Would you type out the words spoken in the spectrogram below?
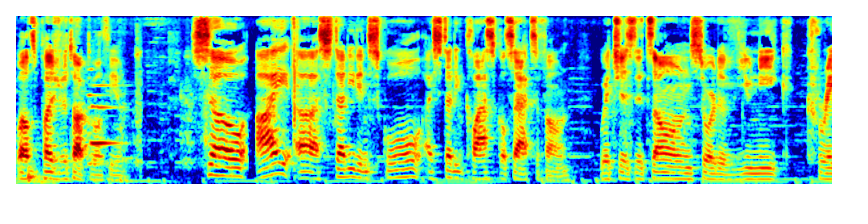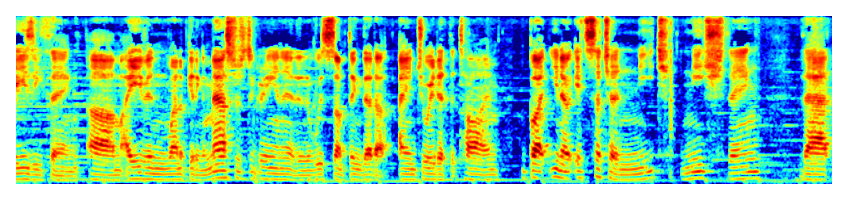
Well, it's a pleasure to talk to both of you. So, I uh, studied in school, I studied classical saxophone, which is its own sort of unique, crazy thing. Um, I even wound up getting a master's degree in it, and it was something that uh, I enjoyed at the time. But, you know, it's such a niche, niche thing that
